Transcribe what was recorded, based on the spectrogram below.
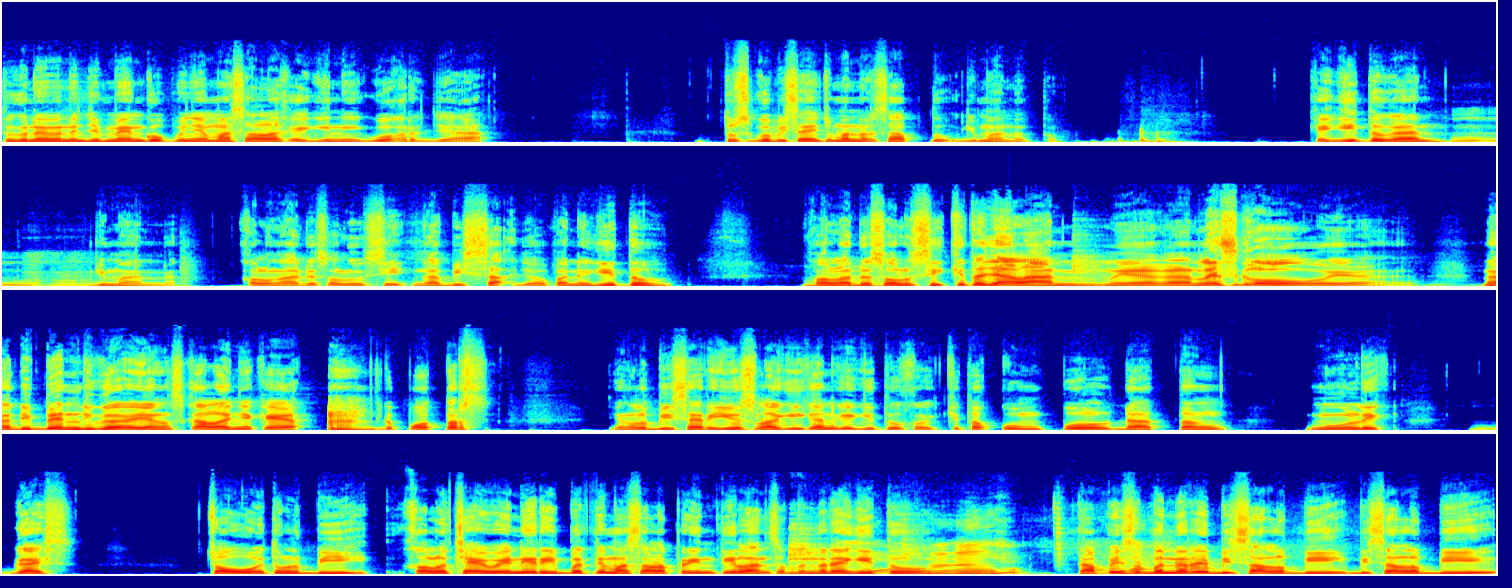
itu gunanya manajemen gue punya masalah kayak gini gue kerja terus gue bisanya cuma hari Sabtu gimana tuh? Kayak gitu kan? Gimana? Kalau nggak ada solusi nggak bisa jawabannya gitu. Kalau ada solusi kita jalan ya kan? Let's go ya. Nah di band juga yang skalanya kayak The Potters yang lebih serius lagi kan kayak gitu. Kita kumpul datang ngulik guys cowok itu lebih kalau cewek ini ribetnya masalah perintilan sebenarnya gitu tapi sebenarnya bisa lebih bisa lebih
